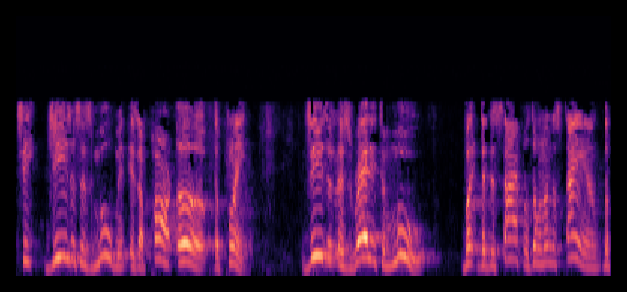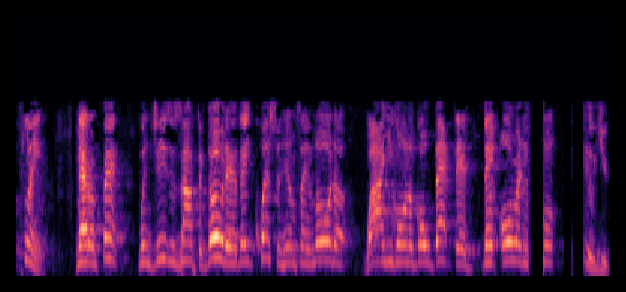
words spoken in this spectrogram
See, Jesus' movement is a part of the plan. Jesus is ready to move, but the disciples don't understand the plan. Matter of fact, when Jesus is out to go there, they question him saying, Lord, uh, why are you going to go back there? They already won't kill you.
